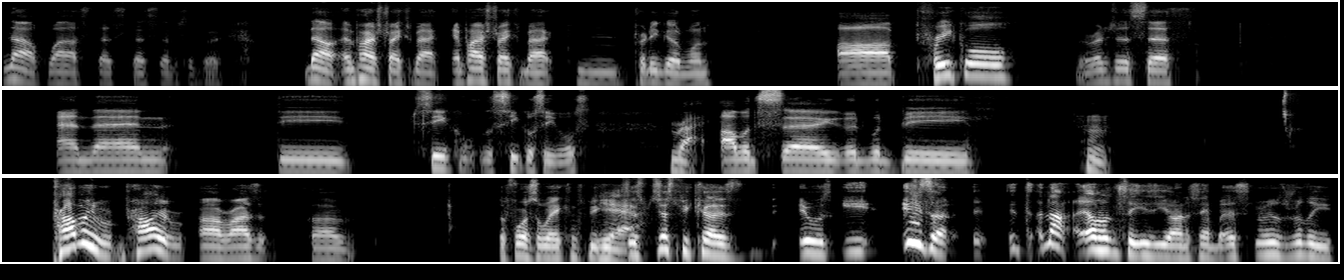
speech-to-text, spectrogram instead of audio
No, wow, that's that's that's episode three. No, Empire Strikes Back. Empire Strikes Back, pretty good one. Uh prequel, Revenge of the Sith, and then the sequel, the sequel sequels. Right. I would say it would be hmm. Probably probably uh Rise of uh The Force Awakens because Yeah. just, just because it was e- easy it's not I wouldn't say easy to understand, but it's, it was really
